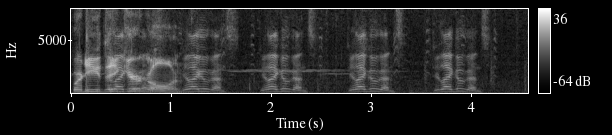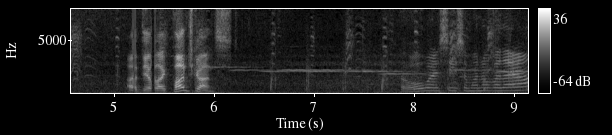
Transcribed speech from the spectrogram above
Where do you Do you think like you're going? Do you like goo guns? Do you like goo guns? Do you like goo guns? Do you like goo guns? Uh, do you like punch guns? Oh, I see someone over there.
